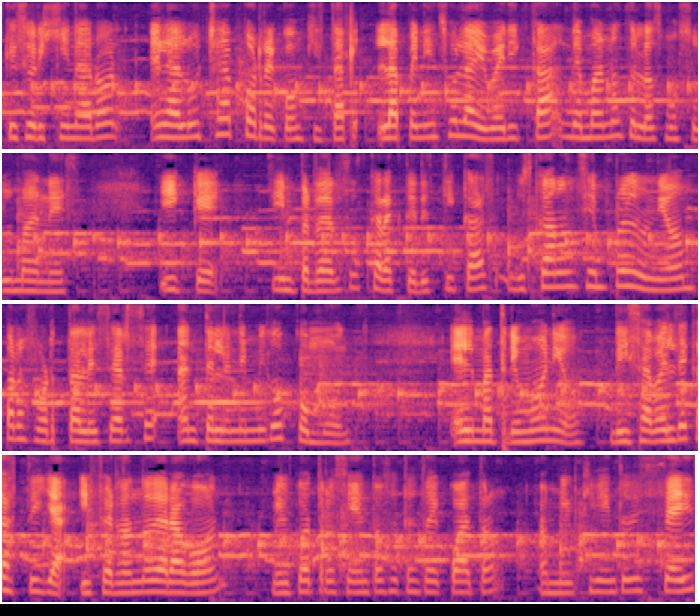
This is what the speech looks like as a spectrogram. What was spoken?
que se originaron en la lucha por reconquistar la península ibérica de manos de los musulmanes y que, sin perder sus características, buscaron siempre la unión para fortalecerse ante el enemigo común, el matrimonio de Isabel de Castilla y Fernando de Aragón, 1474 a 1516,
